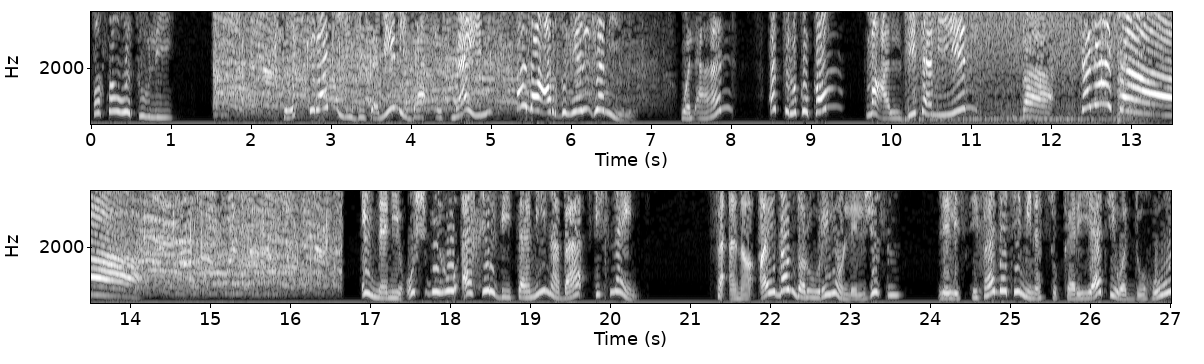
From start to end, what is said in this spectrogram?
فصوتوا لي. شكرا لفيتامين باء اثنين على عرضه الجميل. والآن أترككم مع الفيتامين باء ثلاثة. إنني أشبه أخي الفيتامين باء اثنين. فأنا أيضا ضروري للجسم للاستفادة من السكريات والدهون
